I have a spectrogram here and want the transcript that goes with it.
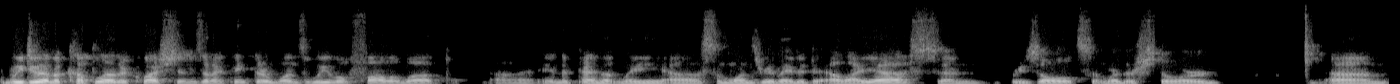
We do have a couple other questions, and I think they're ones we will follow up uh, independently. Uh, some ones related to LIS and results and where they're stored. Um,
